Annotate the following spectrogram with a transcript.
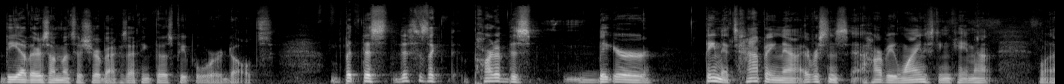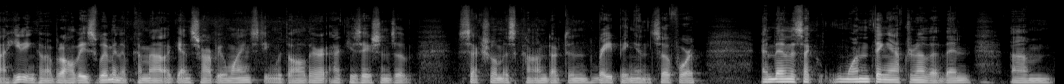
The others I'm not so sure about because I think those people were adults but this this is like part of this bigger thing that's happening now. Ever since Harvey Weinstein came out, well, not he didn't come out, but all these women have come out against Harvey Weinstein with all their accusations of sexual misconduct and raping and so forth. And then it's like one thing after another. Then um,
